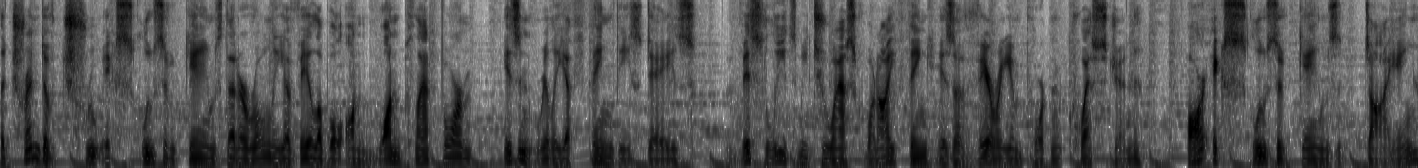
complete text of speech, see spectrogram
the trend of true exclusive games that are only available on one platform isn't really a thing these days. This leads me to ask what I think is a very important question. Are exclusive games dying?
